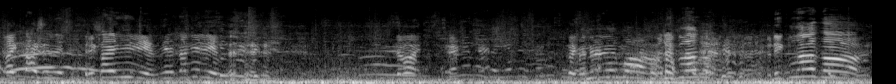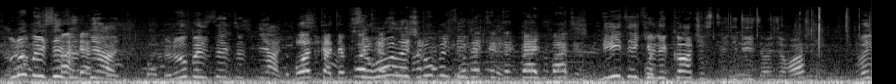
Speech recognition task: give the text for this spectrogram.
Давай каже, рекламірів, рекламірів. Давай. Мене нема. Реклама! Реклама! Рубль 75! Рубль 75! Фотка, ти Всього лиш рубль 75 бачиш. Дивіться, які вони качественні, дивіться, ось бачите? Давай,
